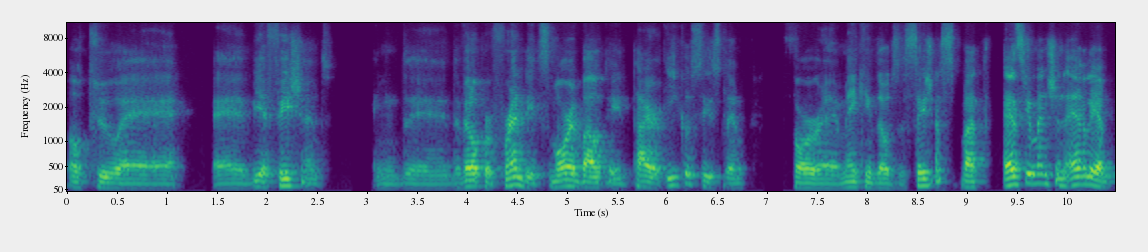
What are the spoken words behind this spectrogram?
or to uh, uh, be efficient and uh, developer friendly. It's more about the entire ecosystem for uh, making those decisions. But as you mentioned earlier,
